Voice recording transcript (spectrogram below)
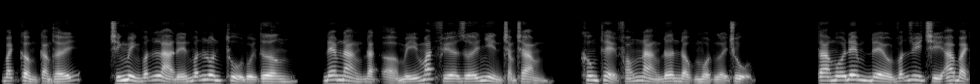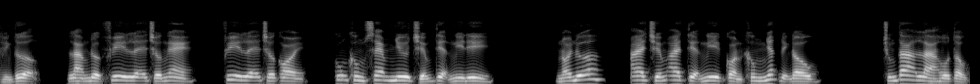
Bạch Cẩm cảm thấy, chính mình vẫn là đến vẫn luôn thủ bùi tương, đem nàng đặt ở mí mắt phía dưới nhìn chằm chằm, không thể phóng nàng đơn độc một người trụ. Ta mỗi đêm đều vẫn duy trì A Bạch hình tượng, làm được phi lễ chớ nghe, phi lễ chớ coi, cũng không xem như chiếm tiện nghi đi. Nói nữa, ai chiếm ai tiện nghi còn không nhất định đâu. Chúng ta là hồ tộc,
